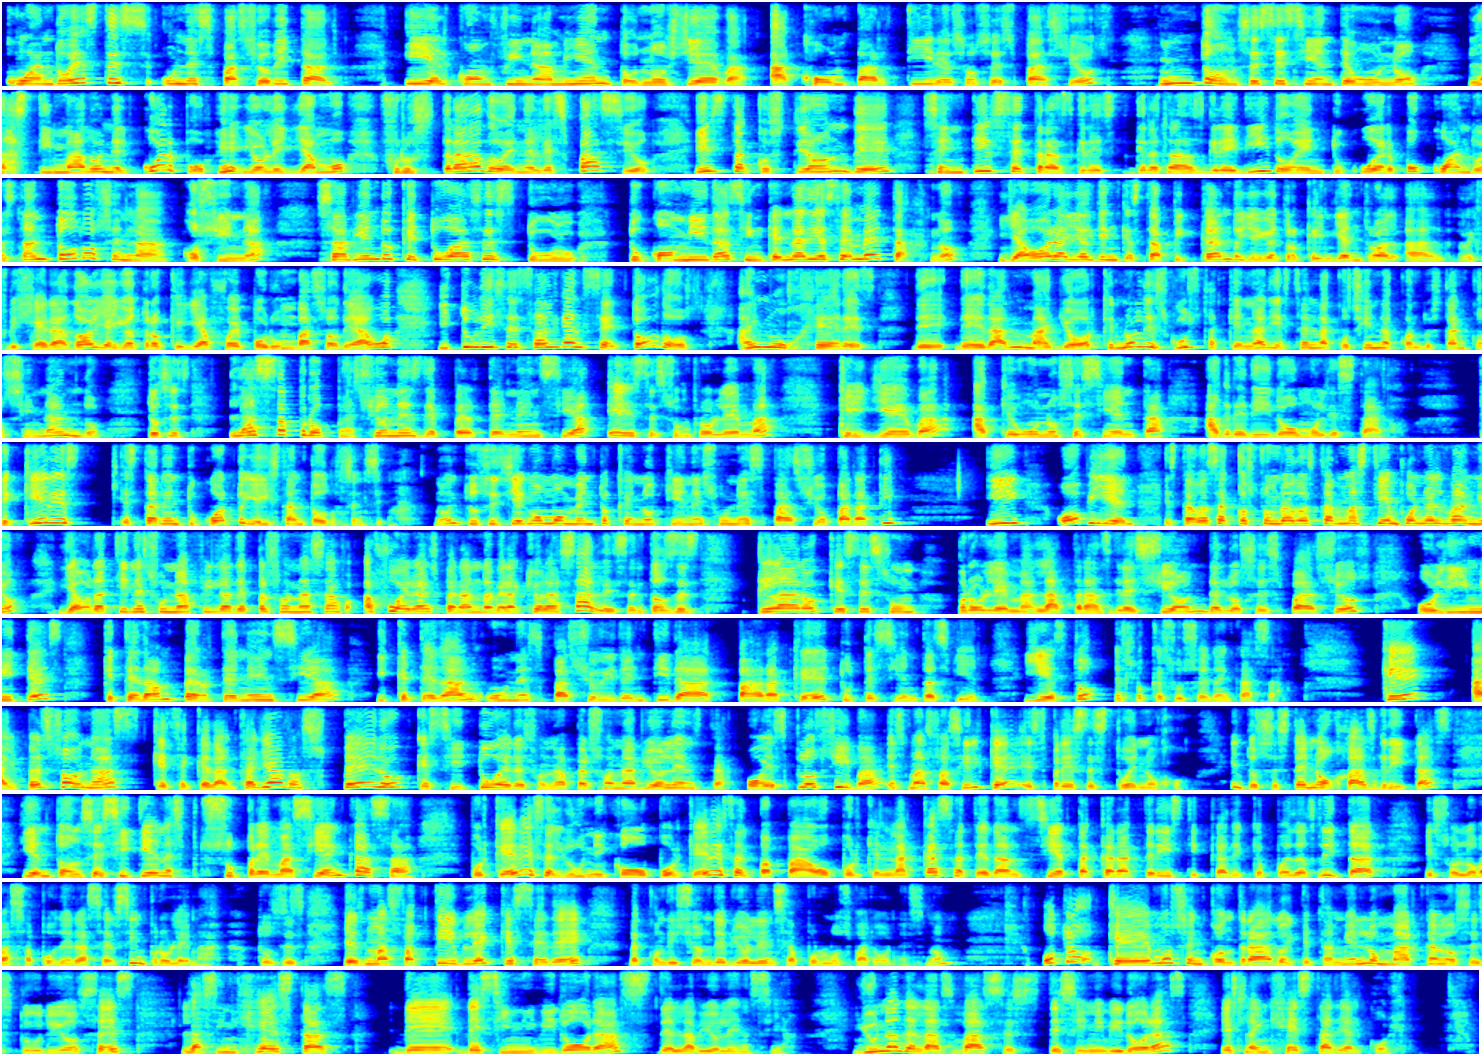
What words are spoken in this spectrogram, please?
Cuando este es un espacio vital y el confinamiento nos lleva a compartir esos espacios, entonces se siente uno lastimado en el cuerpo. Yo le llamo frustrado en el espacio. Esta cuestión de sentirse transgredido en tu cuerpo cuando están todos en la cocina sabiendo que tú haces tu, tu comida sin que nadie se meta, ¿no? Y ahora hay alguien que está picando y hay otro que ya entró al, refrigerador y hay otro que ya fue por un vaso de agua y tú dices, sálganse todos. Hay mujeres de, de edad mayor que no les gusta que nadie esté en la cocina cuando están cocinando. Entonces, las apropiaciones de pertenencia, ese es un problema que lleva a que uno se sienta agredido o molestado. Te quieres estar en tu cuarto y ahí están todos encima, ¿no? Entonces llega un momento que no tienes un espacio para ti. Y o bien estabas acostumbrado a estar más tiempo en el baño y ahora tienes una fila de personas afuera esperando a ver a qué hora sales. Entonces, claro que ese es un problema, la transgresión de los espacios o límites que te dan pertenencia y que te dan un espacio de identidad para que tú te sientas bien. Y esto es lo que sucede en casa. Que hay personas que se quedan callados, pero que si tú eres una persona violenta o explosiva, es más fácil que expreses tu enojo. Entonces te enojas, gritas, y entonces si tienes supremacía en casa, porque eres el único o porque eres el papá o porque en la casa te dan cierta característica de que puedas gritar, eso lo vas a poder hacer sin problema. Entonces es más factible que se dé la condición de violencia por los varones, ¿no? Otro que hemos encontrado y que también lo marcan los estudios es las ingestas de desinhibidoras de la violencia. Y una de las bases desinhibidoras es la ingesta de alcohol.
